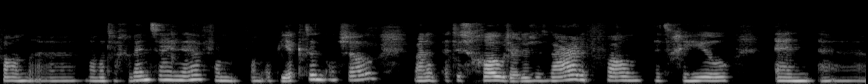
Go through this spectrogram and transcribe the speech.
van eh, nou, wat we gewend zijn, hè, van, van objecten of zo. Maar het, is groter. Dus het waarde van het geheel en eh,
